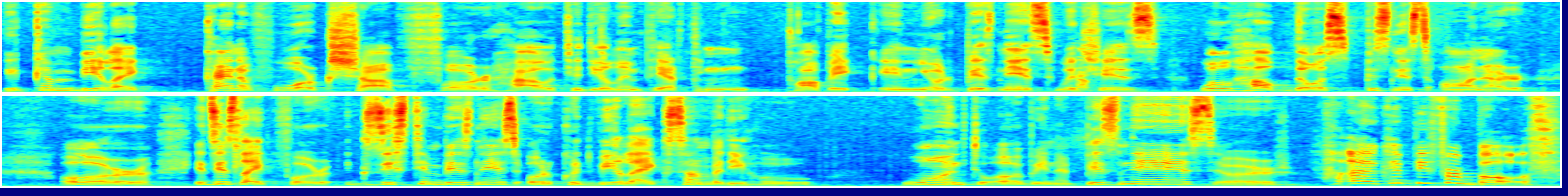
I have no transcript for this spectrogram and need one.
it can be like kind of workshop for how to deal in certain topic in your business, which Yep. is will help those business owner, or is this like for existing business, or could be like somebody who want to open a business or? Uh, It could be for both,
